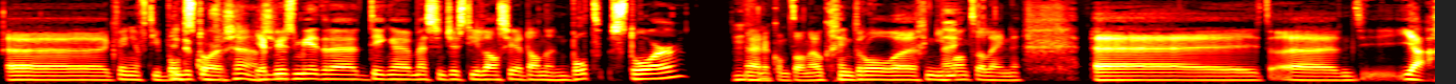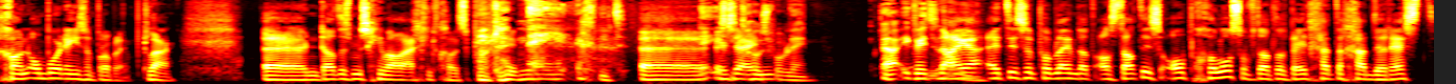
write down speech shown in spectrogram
eh, ik weet niet of die bot store... Je hebt dus meerdere dingen, messengers die lanceren dan een bot store. Mhm. Ja, daar komt dan ook geen drol, eh, niemand. Alleen, eh, eh, eh, ja, gewoon onboarding is een probleem. Klaar. Eh, dat is misschien wel eigenlijk het grootste probleem. Nee, echt niet. Eh, Nee, er is het zijn- grootste probleem. Ja, ik weet het nou ja, het is een probleem dat als dat is opgelost of dat dat beter gaat, dan gaat de rest.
